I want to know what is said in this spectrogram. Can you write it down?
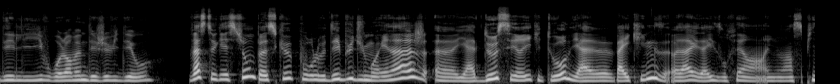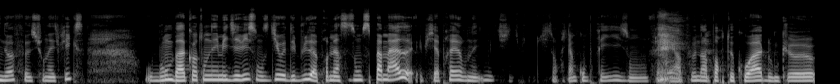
des livres ou alors même des jeux vidéo? Vaste question parce que pour le début du Moyen Âge, euh, il y a deux séries qui tournent. Il y a Vikings, voilà, et là ils ont fait un, un spin-off sur Netflix. Où bon, bah, quand on est médiéviste, on se dit au début de la première saison c'est pas mal, et puis après on est, ils ont rien compris, ils ont fait un peu n'importe quoi, donc. euh,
